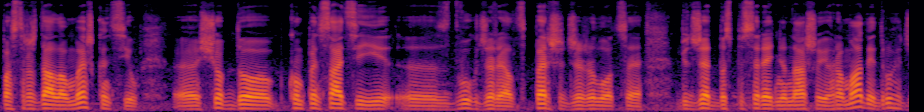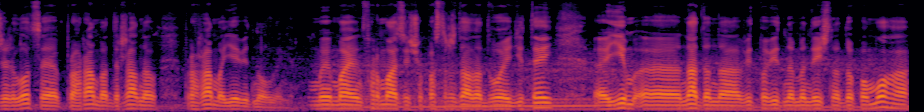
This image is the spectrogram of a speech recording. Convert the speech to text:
постраждало в мешканців, е, щоб до компенсації е, з двох джерел. Перше джерело це бюджет безпосередньо нашої громади, друге джерело це програма, державна програма є відновлення. Ми маємо інформацію, що постраждало двоє дітей. Е, Їм е, надана відповідна медична допомога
